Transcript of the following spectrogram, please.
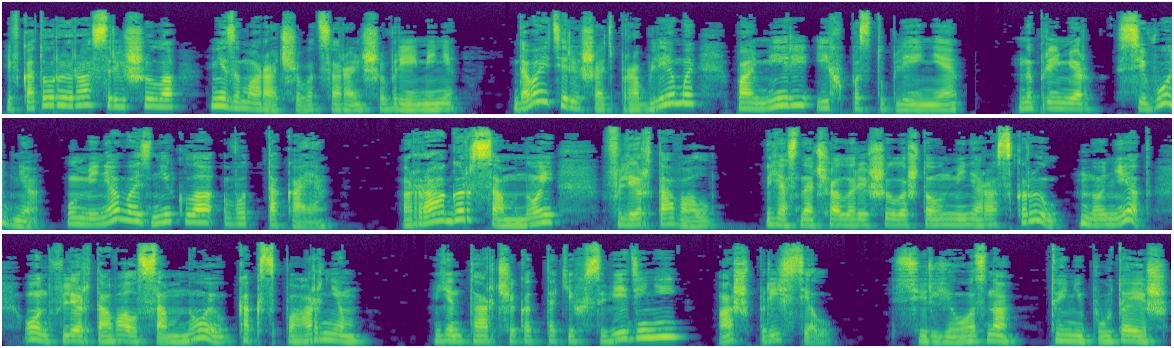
и в который раз решила не заморачиваться раньше времени. Давайте решать проблемы по мере их поступления. Например, сегодня у меня возникла вот такая. Рагор со мной флиртовал. Я сначала решила, что он меня раскрыл, но нет, он флиртовал со мною, как с парнем. Янтарчик от таких сведений аж присел. «Серьезно? Ты не путаешь?»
